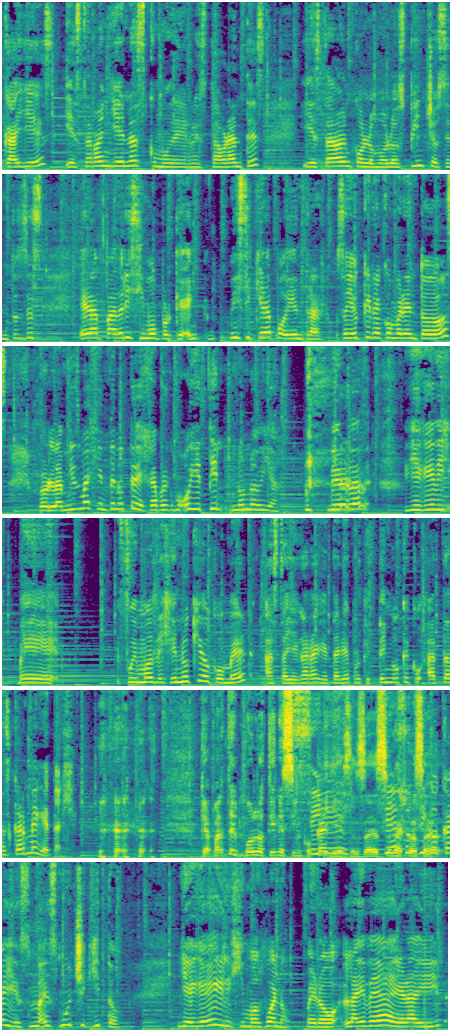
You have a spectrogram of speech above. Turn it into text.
calles y estaban llenas como de restaurantes y estaban con como los pinchos. Entonces era padrísimo porque en- ni siquiera podía entrar. O sea, yo quería comer en todos, pero la misma gente no te dejaba. Como, oye, tien-". no, no había. De verdad, llegué y dije, eh, fuimos, le dije, no quiero comer hasta llegar a Guetaria porque tengo que atascarme a Guetaria. Que aparte el pueblo tiene cinco Sí, calles, o sea, es sí, una son cosa... cinco calles, es muy chiquito. Llegué y dijimos, bueno, pero la idea era ir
